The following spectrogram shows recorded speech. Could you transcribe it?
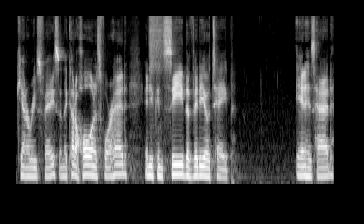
Keanu Reeves' face, and they cut a hole in his forehead, and you can see the videotape in his head.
